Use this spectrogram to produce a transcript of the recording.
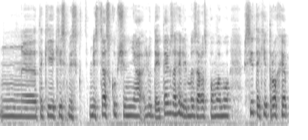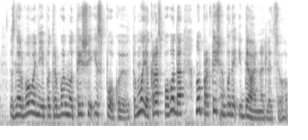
е, такі якісь місця скупчення людей. Та й взагалі ми зараз, по-моєму, всі такі трохи знервовані і потребуємо тиші і спокою. Тому якраз погода ну, практично буде ідеальна для цього.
